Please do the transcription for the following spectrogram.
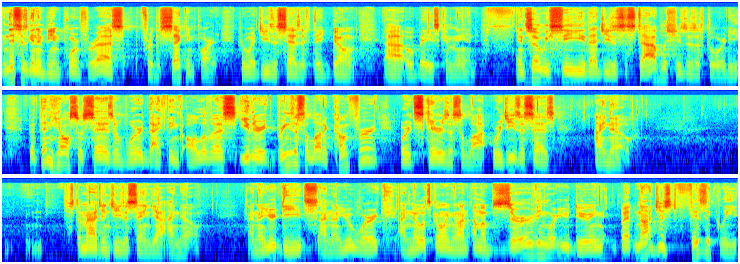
And this is going to be important for us for the second part, for what Jesus says if they don't uh, obey his command. And so we see that Jesus establishes his authority, but then he also says a word that I think all of us either it brings us a lot of comfort or it scares us a lot, where Jesus says, I know. Just imagine Jesus saying, Yeah, I know. I know your deeds. I know your work. I know what's going on. I'm observing what you're doing, but not just physically,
